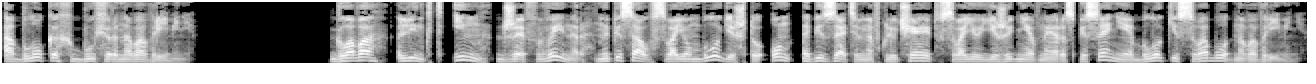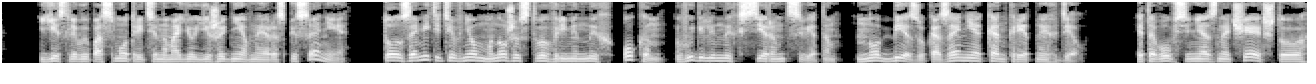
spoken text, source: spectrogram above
о блоках буферного времени. Глава LinkedIn Джефф Вейнер написал в своем блоге, что он обязательно включает в свое ежедневное расписание блоки свободного времени. Если вы посмотрите на мое ежедневное расписание, то заметите в нем множество временных окон, выделенных серым цветом, но без указания конкретных дел. Это вовсе не означает, что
